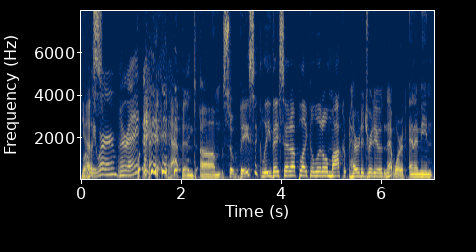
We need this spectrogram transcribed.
Yes, We were. All right. it, it happened. Um, so basically, they set up like a little mock Heritage Radio network, and I mean,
